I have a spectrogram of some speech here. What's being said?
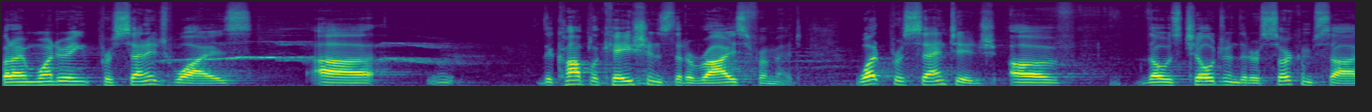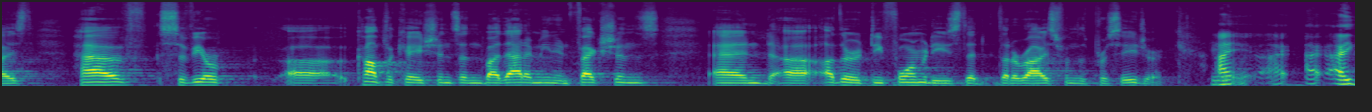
But I'm wondering, percentage wise, uh, the complications that arise from it. What percentage of those children that are circumcised have severe uh, complications, and by that I mean infections and uh, other deformities that, that arise from the procedure? I, I, I,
